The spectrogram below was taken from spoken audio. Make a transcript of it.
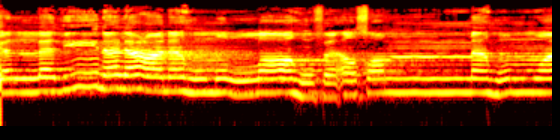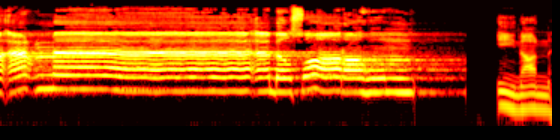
الذين لعنهم الله فأصمهم وأعمى أبصارهم. اینان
